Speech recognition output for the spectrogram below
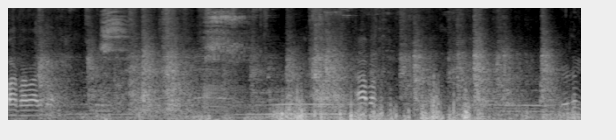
Bak bak harekete bak. Aa bak. Gördün mü?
